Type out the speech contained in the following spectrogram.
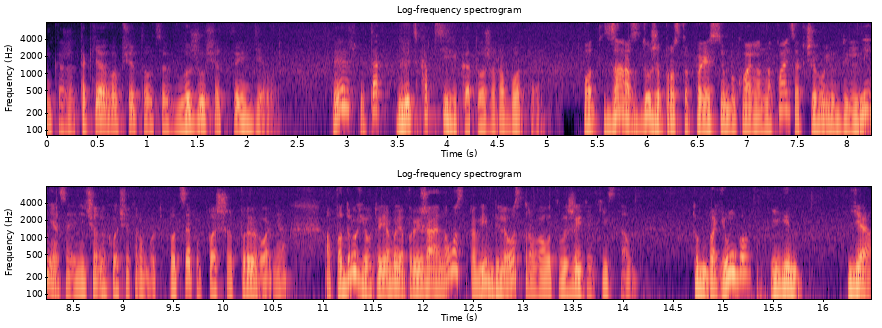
Він каже, так я взагалі-то це лежу, зараз це і ділаю. Знаєш? І так людська психіка теж працює. От зараз дуже просто поясню буквально на пальцях, чого люди ліняться і нічого не хочуть робити. Бо це, по-перше, природня. А по-друге, от уяви, я приїжджаю на остров, і біля острова от лежить якийсь там тумба-юмба, і він є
